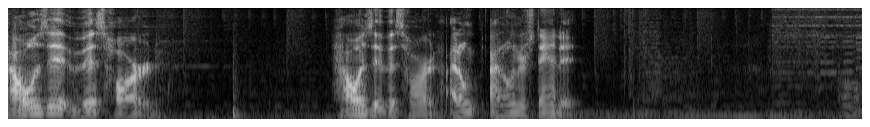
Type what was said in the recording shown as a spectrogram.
How is it this hard? How is it this hard? I don't I don't understand it. Well,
